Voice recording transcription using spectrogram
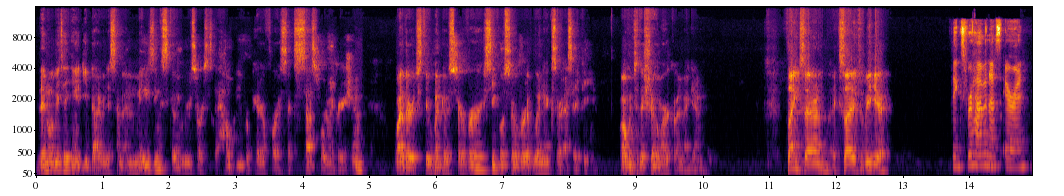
Then we'll be taking a deep dive into some amazing skilling resources to help you prepare for a successful migration, whether it's through Windows Server, SQL Server, Linux, or SAP. Welcome to the show, Marco and Megan. Thanks, Aaron. Excited to be here. Thanks for having us, Aaron.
